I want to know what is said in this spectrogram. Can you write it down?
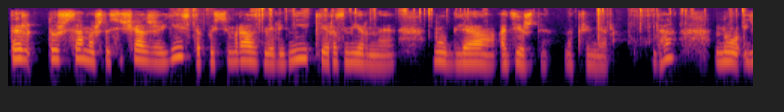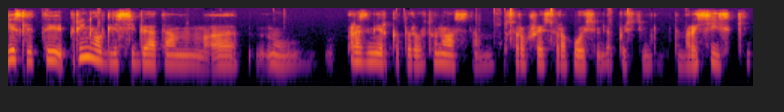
та же- то же самое, что сейчас же есть, допустим, разные линейки размерные, ну, для одежды, например, да. Но если ты принял для себя там, э, ну, размер, который вот у нас там 46-48, допустим, там российский,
